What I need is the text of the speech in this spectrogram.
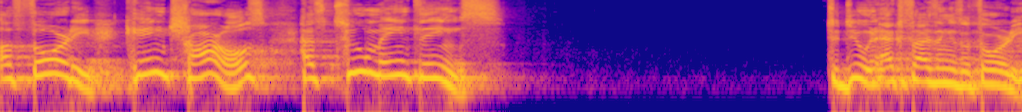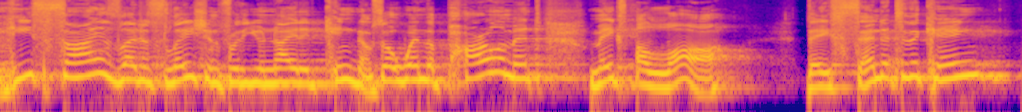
authority. King Charles has two main things to do in exercising his authority. He signs legislation for the United Kingdom. So when the parliament makes a law, they send it to the king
